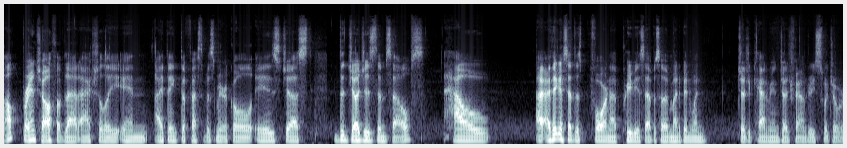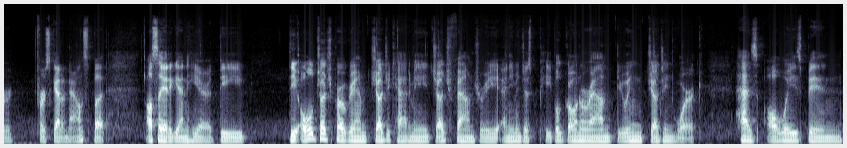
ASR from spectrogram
I'll branch off of that actually, and I think the Festivus miracle is just the judges themselves. How I, I think I said this before in a previous episode. It might have been when Judge Academy and Judge Foundry switch over first got announced, but I'll say it again here. The the old judge program, Judge Academy, Judge Foundry, and even just people going around doing judging work has always been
